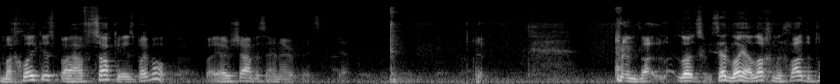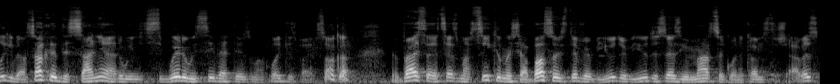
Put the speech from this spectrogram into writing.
Machlokes by Hafsaka is by both, by Erev Shabbos and Erev Pesach. So we said, "Lo yalach mechlad pligi b'Hafsaka desanya." How do we? Where do we see that there's machlokes by Hafsaka? The Brisa it says mafsikim l'shabbasos is different. Rabbi Yehuda, says you mafsik when it comes to Shabbos.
